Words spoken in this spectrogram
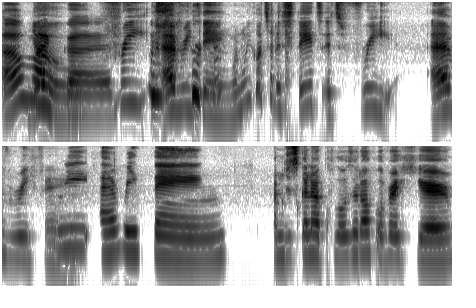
oh my yo, god, free everything. when we go to the States, it's free everything. free everything. I'm just gonna close it off over here.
